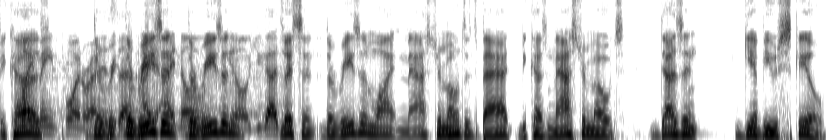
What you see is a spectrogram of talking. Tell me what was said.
because my main point, right? the, re- the reason I know, the reason you, know, you listen the reason why master modes is bad because master modes doesn't give you skill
